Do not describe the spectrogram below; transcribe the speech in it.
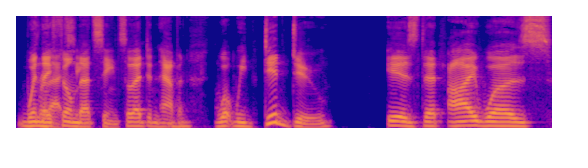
when they that filmed scene. that scene, so that didn't happen. What we did do is that I was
